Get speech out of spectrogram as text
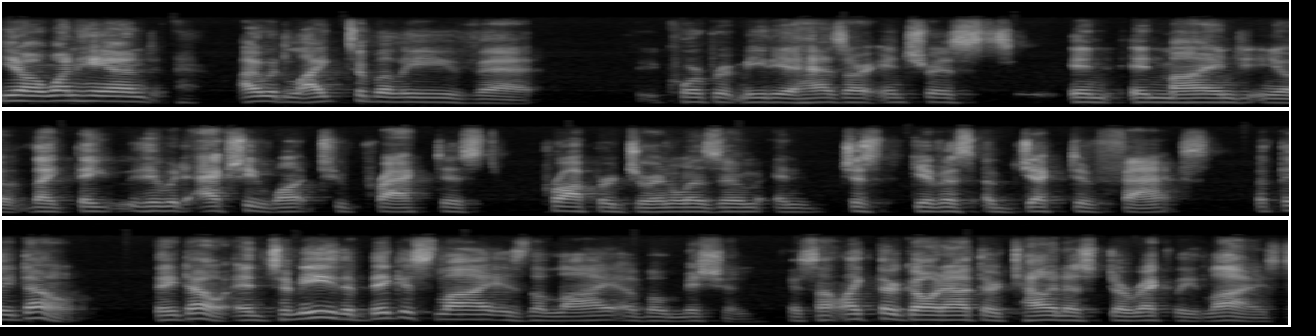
you know, on one hand, I would like to believe that corporate media has our interests in in mind. You know, like they they would actually want to practice proper journalism and just give us objective facts, but they don't. They don't. And to me, the biggest lie is the lie of omission. It's not like they're going out there telling us directly lies,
